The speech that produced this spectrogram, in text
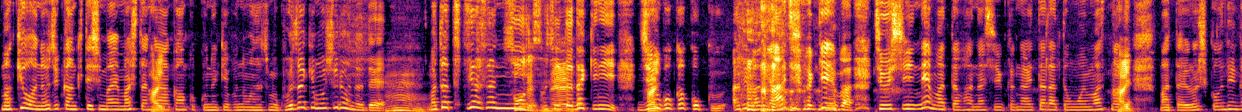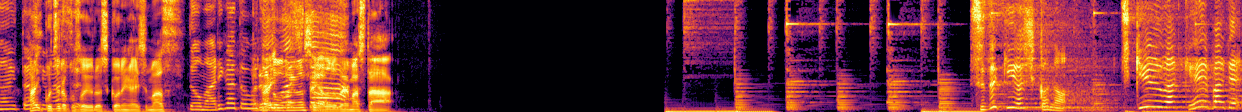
まあ今日はねお時間来てしまいましたが、はい韓国の競馬のお話もこれだけ面白いので、うんまた土屋さんにお越しいただきに15カ国、あるいはねアジア競馬中心にね またお話伺えたらと思いますので、はいまたよろしくお願いいたします。はいこちらこそよろしくお願いします。どうもあり。がとうございましたありがとうございました。鈴木よしこの地球は競馬で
